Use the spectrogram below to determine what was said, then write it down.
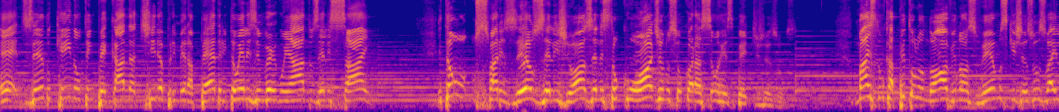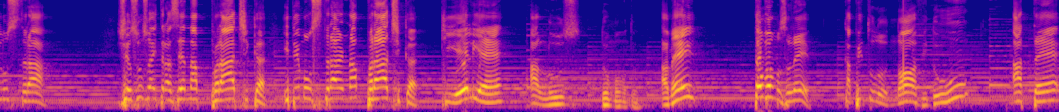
é, dizendo quem não tem pecado atire a primeira pedra. Então eles envergonhados eles saem. Então os fariseus, os religiosos, eles estão com ódio no seu coração a respeito de Jesus. Mas no capítulo 9 nós vemos que Jesus vai ilustrar, Jesus vai trazer na prática e demonstrar na prática que Ele é a luz do mundo. Amém? Então vamos ler capítulo 9, do 1 até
